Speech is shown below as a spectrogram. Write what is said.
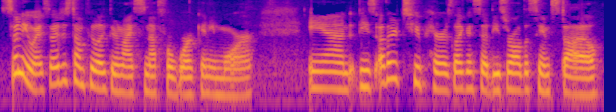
So anyway, so I just don't feel like they're nice enough for work anymore. And these other two pairs, like I said, these are all the same style.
